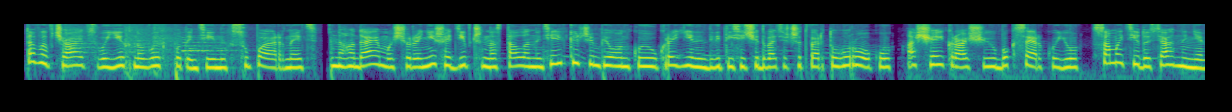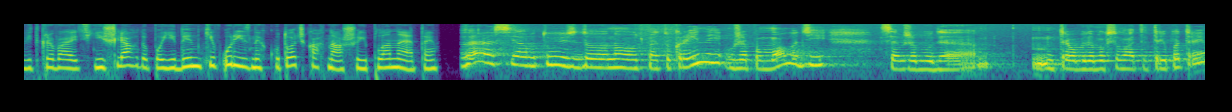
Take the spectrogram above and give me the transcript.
та вивчають своїх нових потенційних суперниць. Нагадаємо, що раніше дівчина стала не тільки чемпіонкою України 2024 року, а ще й кращою боксеркою. Саме ці досягнення відкривають їй шлях до поєдинків у різних куточках нашої планети. Зараз я готуюсь до нового чемпіонату України вже по молоді. Це вже буде треба буде боксувати 3 по 3.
